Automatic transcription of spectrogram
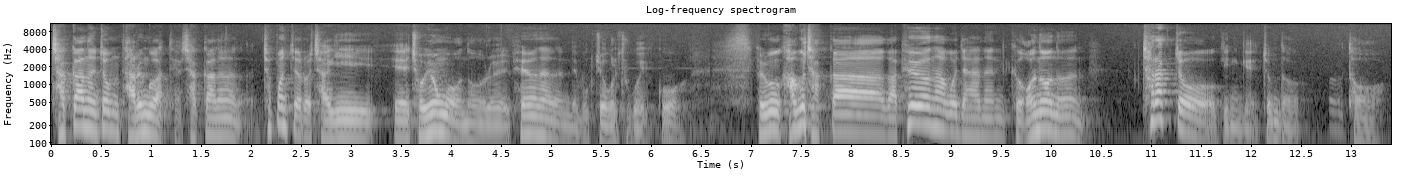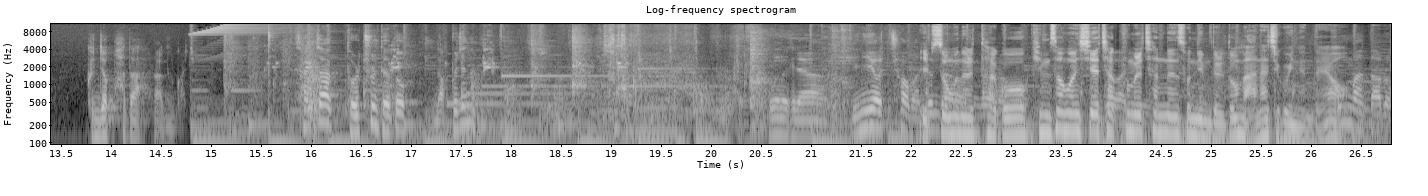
작가는 좀 다른 것 같아요. 작가는 첫 번째로 자기의 조용 언어를 표현하는 데 목적을 두고 있고 결국 가구 작가가 표현하고자 하는 그 언어는 철학적인 게 좀 더 더 근접하다라는 거죠. 살짝 돌출돼도 나쁘진 않겠다. 그거는 그냥 미니어처 만든다. 입소문을 타고 김성원 씨의 작품을 찾는 손님들도 많아지고 있는데요. 따로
